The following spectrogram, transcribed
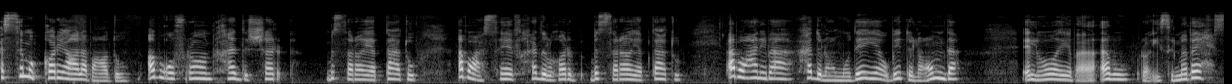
قسموا القرية على بعضه. أبو غفران خد الشرق بالسرايا بتاعته. أبو عساف خد الغرب بالسرايا بتاعته. أبو علي بقى خد العمودية وبيت العمدة اللي هو يبقى أبو رئيس المباحث.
